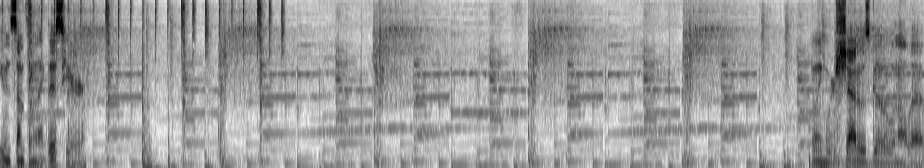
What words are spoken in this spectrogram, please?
Even something like this here. Knowing where shadows go and all that.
